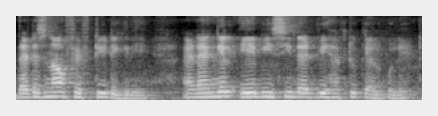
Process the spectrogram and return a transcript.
That is now 50 degree. And angle ABC that we have to calculate.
